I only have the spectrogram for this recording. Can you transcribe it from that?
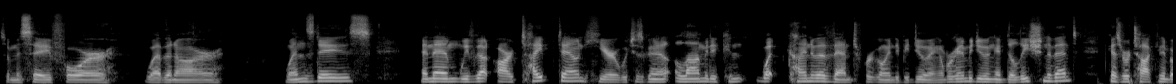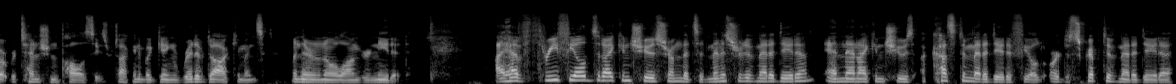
so I'm going to say for webinar Wednesdays. And then we've got our type down here, which is going to allow me to what kind of event we're going to be doing. And we're going to be doing a deletion event because we're talking about retention policies. We're talking about getting rid of documents when they're no longer needed. I have three fields that I can choose from that's administrative metadata, and then I can choose a custom metadata field or descriptive metadata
